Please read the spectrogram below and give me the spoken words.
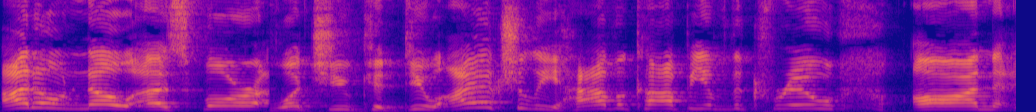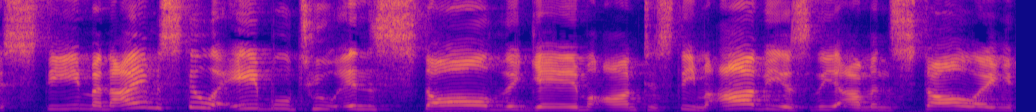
I don't know as far what you could do. I actually have a copy of The Crew on Steam, and I am still able to install the game onto Steam. Obviously, I'm installing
